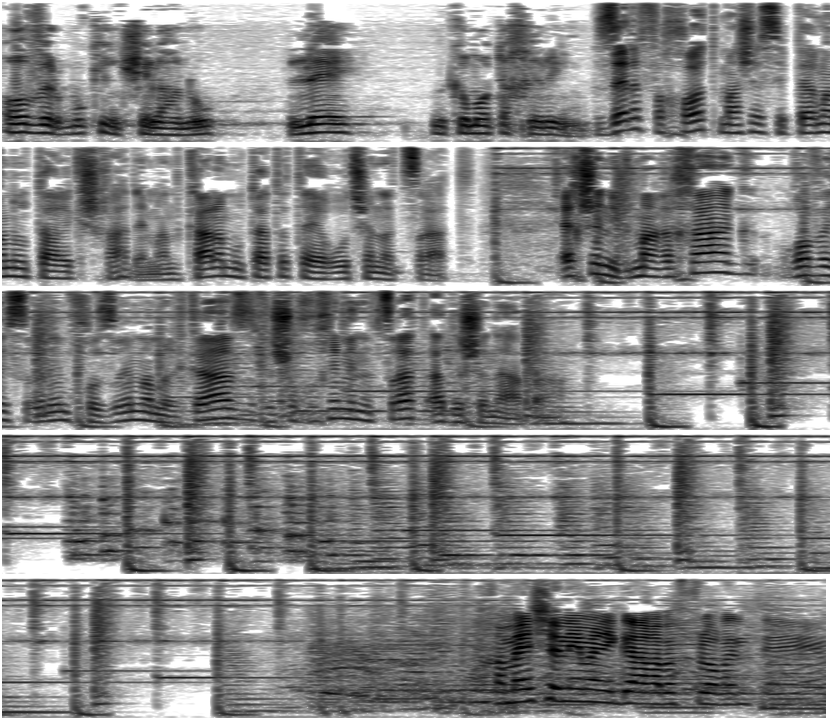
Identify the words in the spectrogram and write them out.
ה overbooking שלנו למקומות אחרים. זה לפחות מה שסיפר לנו טאריק שחאדה, מנכ"ל עמותת התיירות של נצרת. איך שנגמר החג, רוב הישראלים חוזרים למרכז ושוכחים מנצרת עד השנה הבאה. חמש שנים אני גרה בפלורנטין,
